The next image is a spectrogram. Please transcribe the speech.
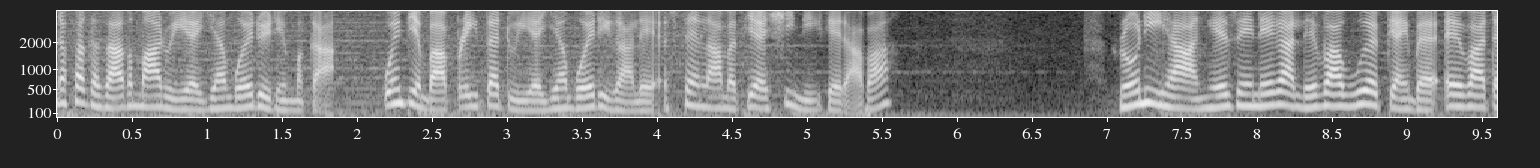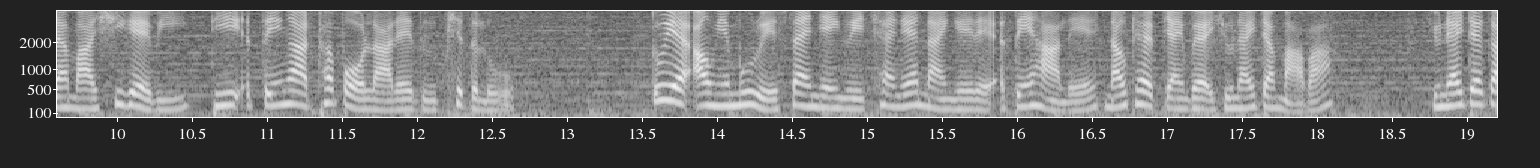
နှစ်ဖက်ကစားသမားတွေရဲ့ရံပွဲတွေတင်မကကွင်းပြင်ပါပရိသတ်တွေရဲ့ရံပွဲတွေကလည်းအဆင်လာမပြတ်ရှိနေခဲ့တာပါ ရိုနီဟာငယ်စဉ်တည်းကလီဗာပူးရဲ့ပြိုင်ဘက်အေဗာတန်မှာရှိခဲ့ပြီးဒီအသင်းကထွက်ပေါ်လာတဲ့သူဖြစ်တယ်လို့သူ့ရဲ့အောင်မြင်မှုတွေစံချိန်တွေခြံခဲ့နိုင်ခဲ့တဲ့အသင်းဟာလည်းနောက်ထပ်ပြိုင်ဘက် United မှာပါ United က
